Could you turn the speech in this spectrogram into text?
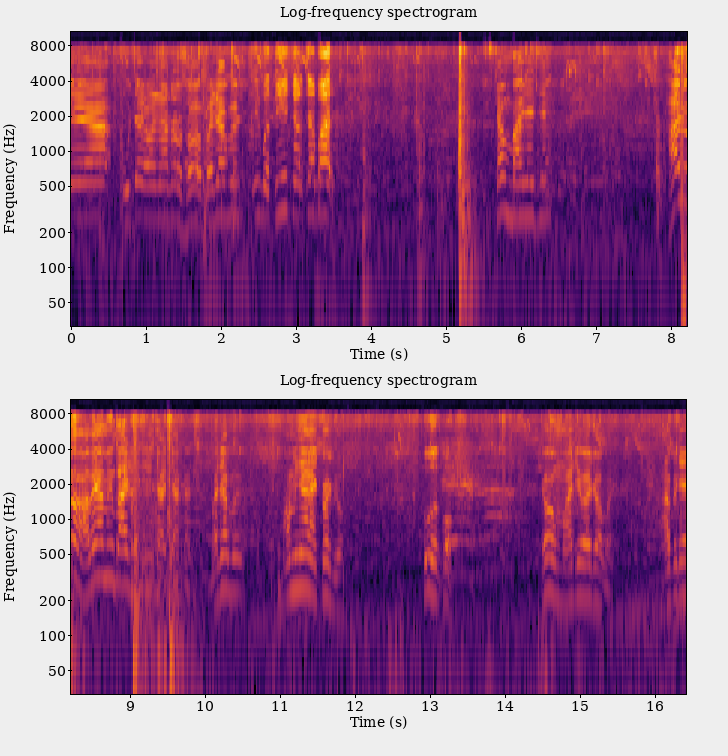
આપણે ઉતરવાના તો છો બરાબર? એ બધી ચર્ચા બહાર કેમ બહાર છે? સારું હવે અમે બહાર ચર્ચા કરીશું. બરાબર? અમને કહેજો શું કહો. જો મારી વાત ભાઈ આપણે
